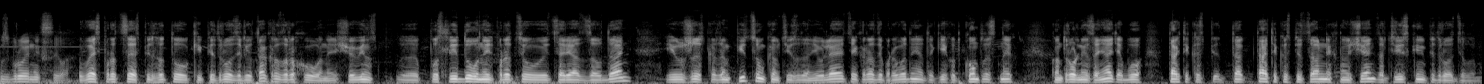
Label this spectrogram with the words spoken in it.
в Збройних силах. Весь процес підготовки підрозділів так розрахований, що він е, послідовно відпрацьовується ряд завдань, і вже, скажімо, підсумком цих завдань є якраз і проведення таких от комплексних контрольних занять або тактико- тактико-спеціальних навчань з артилерійськими підрозділами.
